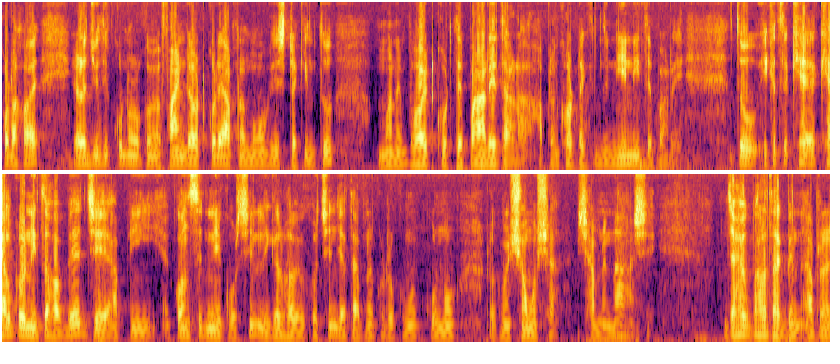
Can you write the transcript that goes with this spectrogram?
করা হয়, এরা যদি কোনো রকমে ফাইন্ড আউট করে, আপনার মর্গেজটা কিন্তু মানে ভয়েড করতে পারে তারা আপনার ঘরটা কিন্তু নিয়ে নিতে পারে। তো এক্ষেত্রে খেয়াল করে নিতে হবে যে আপনি কনসেন্ট নিয়ে করছেন লিগ্যালভাবে করছেন যাতে আপনার কোনো রকম কোনো রকমের সমস্যা সামনে না আসে। যাই হোক ভালো থাকবেন। আপনার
